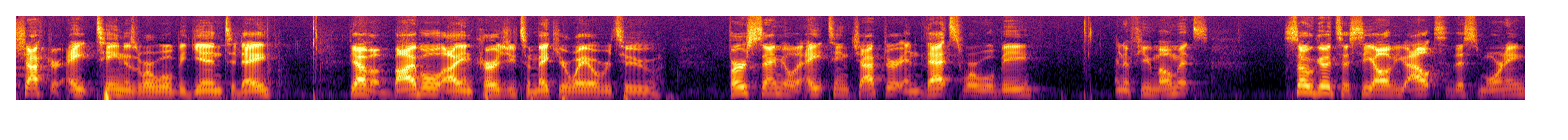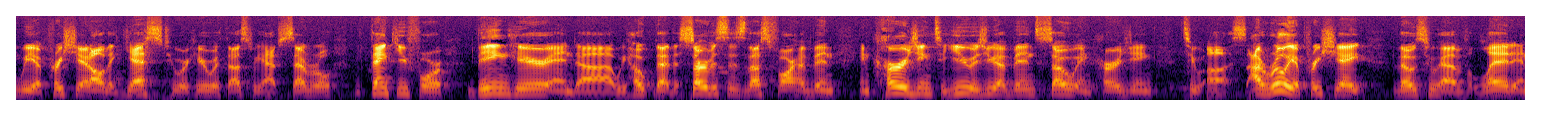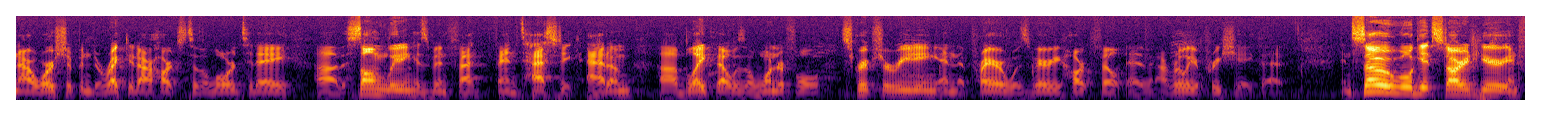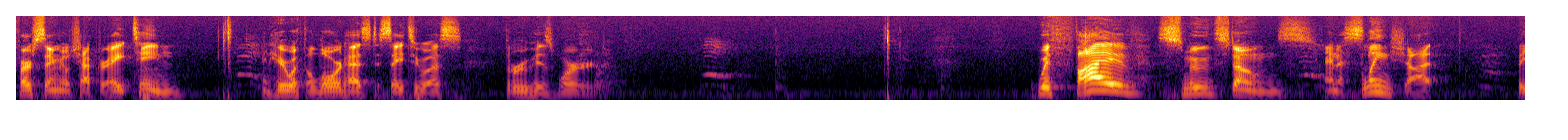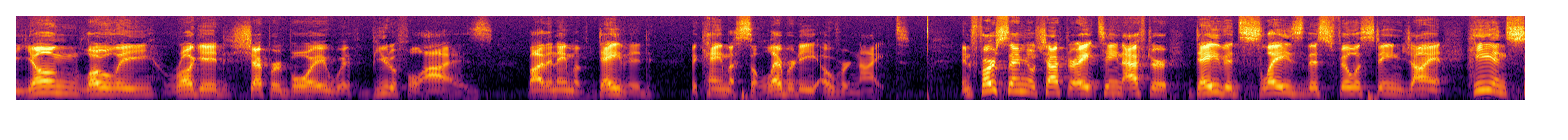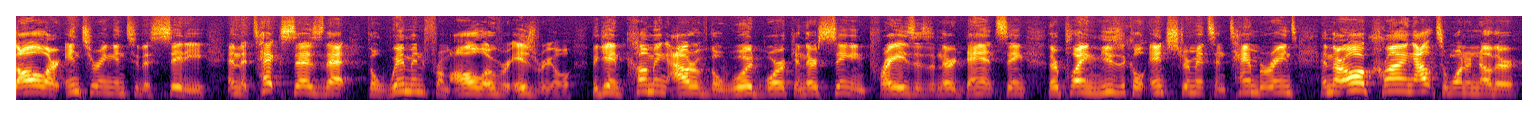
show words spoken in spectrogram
Chapter 18 is where we'll begin today. If you have a Bible, I encourage you to make your way over to 1 Samuel, the 18th chapter, and that's where we'll be in a few moments. So good to see all of you out this morning. We appreciate all the guests who are here with us. We have several. We thank you for being here, and uh, we hope that the services thus far have been encouraging to you as you have been so encouraging to us. I really appreciate those who have led in our worship and directed our hearts to the Lord today. Uh, the song leading has been fa- fantastic, Adam. Uh, Blake, that was a wonderful scripture reading, and the prayer was very heartfelt, Evan. I really appreciate that. And so we'll get started here in 1 Samuel chapter 18 and hear what the Lord has to say to us through his word. With five smooth stones and a slingshot, the young, lowly, rugged shepherd boy with beautiful eyes by the name of David became a celebrity overnight. In 1 Samuel chapter 18, after David slays this Philistine giant, he and Saul are entering into the city, and the text says that the women from all over Israel begin coming out of the woodwork and they're singing praises and they're dancing. They're playing musical instruments and tambourines, and they're all crying out to one another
